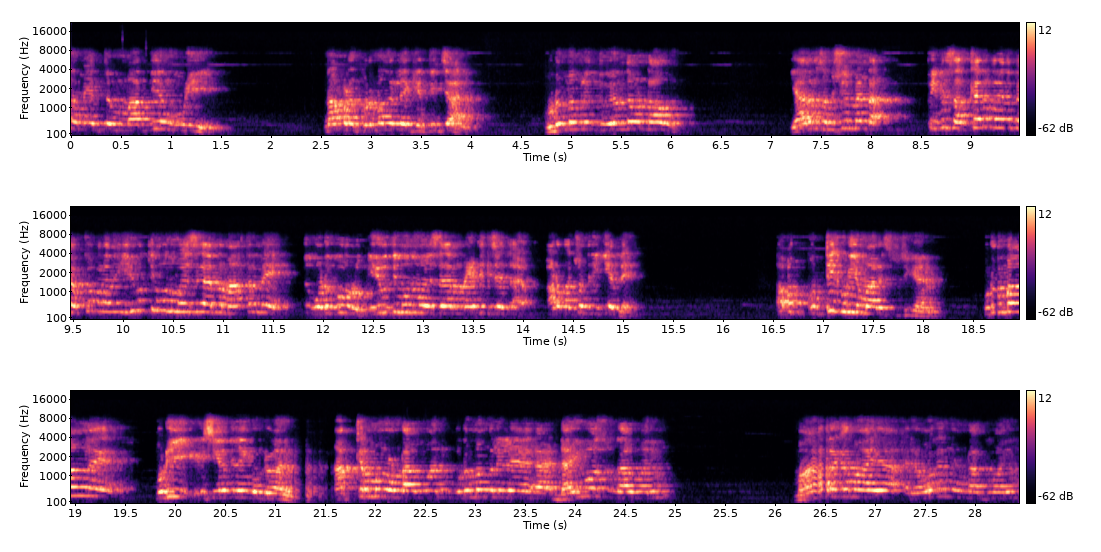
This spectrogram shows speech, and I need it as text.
സമയത്ത് മദ്യം കൂടി നമ്മുടെ കുടുംബങ്ങളിലേക്ക് എത്തിച്ചാൽ കുടുംബങ്ങളിൽ ദുരന്തം ഉണ്ടാവും. യാതൊരു സംശയവും വേണ്ട. ഇപ്പൊ ഇവർ സർക്കാർ പറയുന്നത് ഒക്കെ പറയുന്നത് ഇരുപത്തിമൂന്ന് വയസ്സുകാരന് മാത്രമേ ഇത് കൊടുക്കുകയുള്ളൂ. ഇരുപത്തിമൂന്ന് വയസ്സുകാരൻ മേടിച്ച് അവിടെ വച്ചോണ്ടിരിക്കുകയല്ലേ? അപ്പൊ കുട്ടി കുടിയന്മാരെ സൃഷ്ടിക്കാനും കുടുംബങ്ങളെ കുടി ശീലത്തിലേക്ക് കൊണ്ടുപോകാനും അക്രമങ്ങൾ ഉണ്ടാകുവാനും കുടുംബങ്ങളിലെ ഡൈവോഴ്സ് ഉണ്ടാകുവാനും മാരകമായ രോഗങ്ങൾ ഉണ്ടാക്കുവാനും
